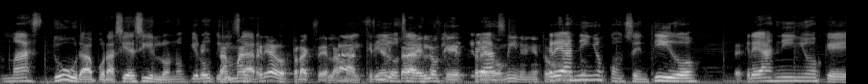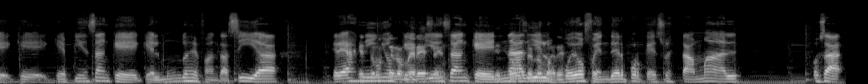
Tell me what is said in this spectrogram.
más dura, por así decirlo. No quiero Están utilizar. mal creados, Praxis. La ah, malcrianza es lo que predomina en estos Creas niños consentidos, creas niños que, que, que piensan que, que, el mundo es de fantasía, creas niños que piensan que, nadie los puede ofender porque eso está mal. O sea,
